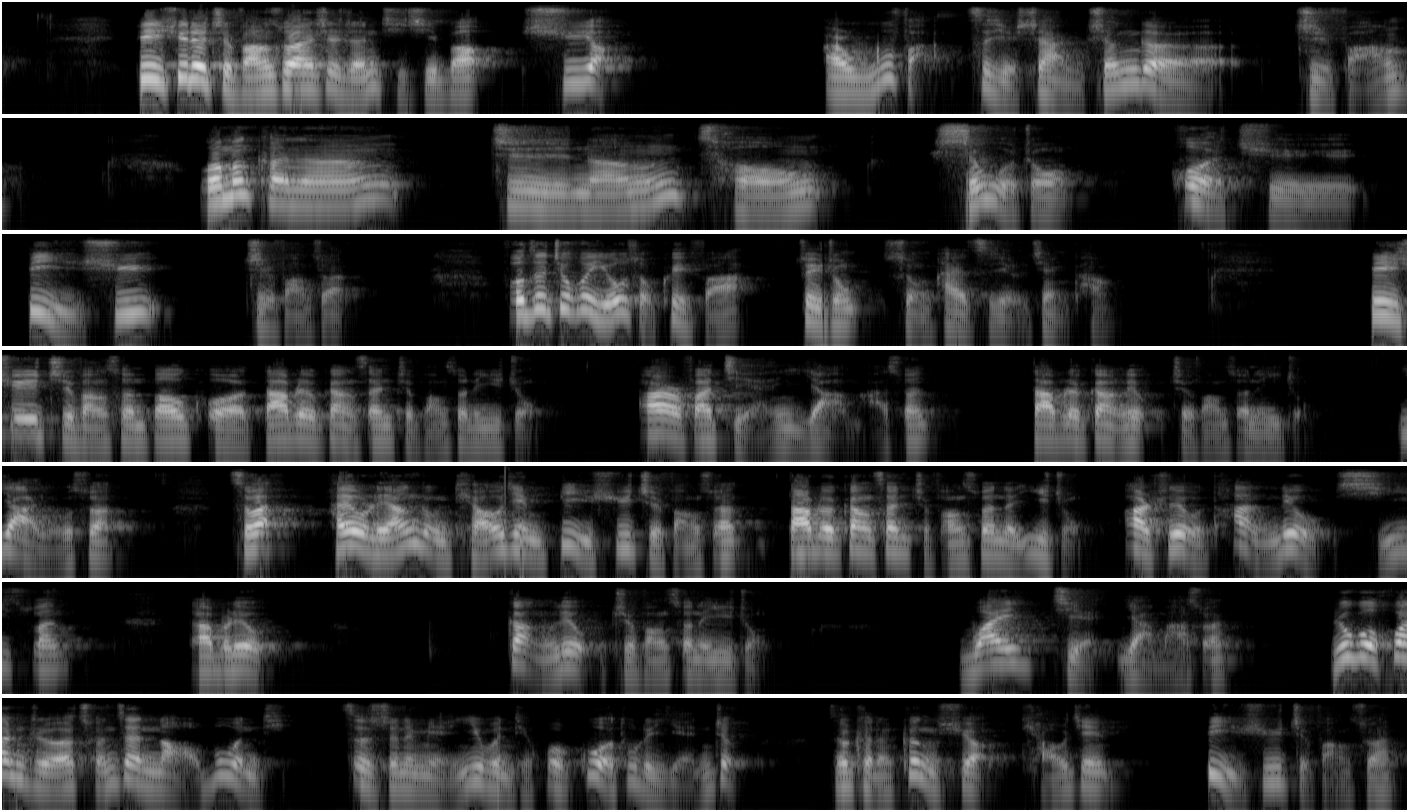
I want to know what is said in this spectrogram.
必须的脂肪酸是人体细胞需要。而无法自己产生的脂肪，我们可能只能从食物中获取必需脂肪酸，否则就会有所匮乏，最终损害自己的健康。必需脂肪酸包括 W- 杠三脂肪酸的一种阿尔法碱亚麻酸，W- 杠六脂肪酸的一种亚油酸。此外，还有两种条件必需脂肪酸：W- 杠三脂肪酸的一种二十六碳六烯酸，W- 杠六脂肪酸的一种 Y- 碱亚麻酸。如果患者存在脑部问题、自身的免疫问题或过度的炎症，则可能更需要条件必需脂肪酸。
